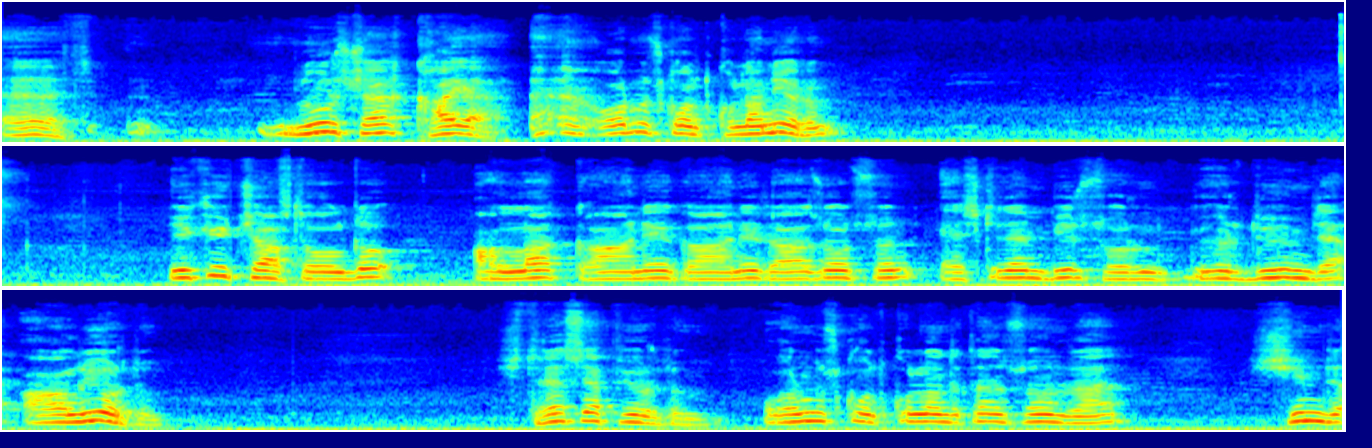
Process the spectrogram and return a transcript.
Evet. Nurşah Kaya. Ormuz Gold kullanıyorum. 2-3 hafta oldu. Allah gani gani razı olsun. Eskiden bir sorun gördüğümde ağlıyordum. Stres yapıyordum. Ormuz Gold kullandıktan sonra şimdi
